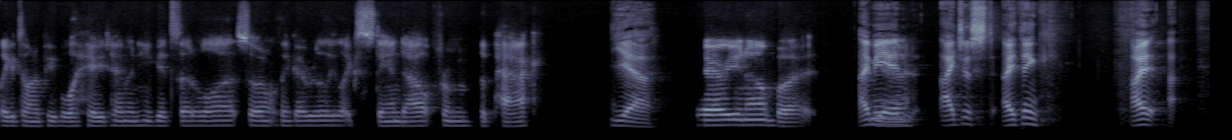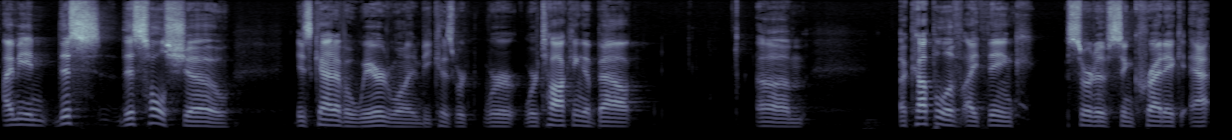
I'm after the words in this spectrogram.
like a ton of people hate him, and he gets that a lot. So I don't think I really like stand out from the pack Yeah. There, you know. But I mean, Yeah. I just I think I I mean this this whole show is kind of a weird one because we're we're we're talking about um a couple of I think sort of syncretic a-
